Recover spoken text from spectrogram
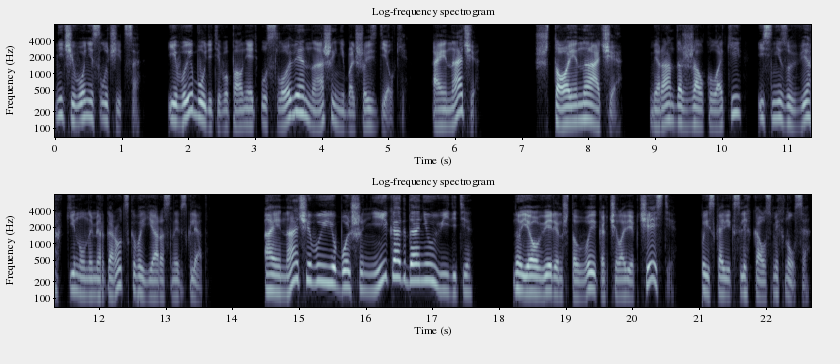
ничего не случится, и вы будете выполнять условия нашей небольшой сделки. А иначе...» «Что иначе?» Миранда сжал кулаки и снизу вверх кинул на Миргородского яростный взгляд. «А иначе вы ее больше никогда не увидите. Но я уверен, что вы, как человек чести, — поисковик слегка усмехнулся,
